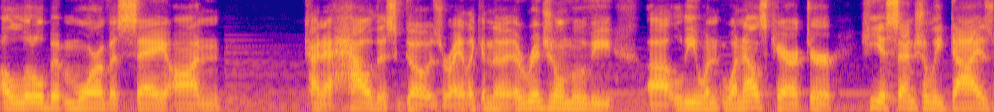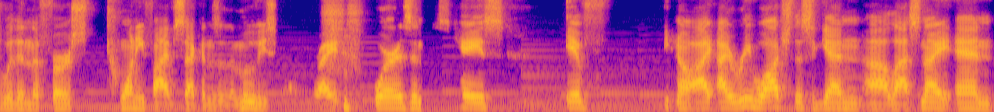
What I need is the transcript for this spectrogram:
a little bit more of a say on kind of how this goes right? Like in the original movie uh, leigh whannell's character he essentially dies within the first 25 seconds of the movie, right? Whereas in this case, if you know, I, I rewatched this again uh, last night, and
